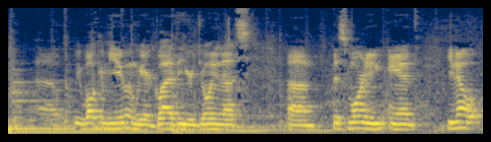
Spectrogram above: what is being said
Uh, we welcome you, and we are glad that you're joining us um, this morning. And, you know,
